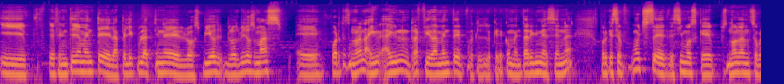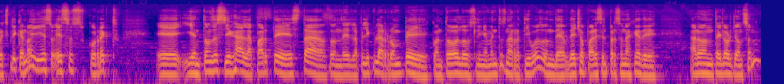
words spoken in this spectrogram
Y definitivamente la película tiene los bios, los bios más eh, fuertes de Nolan. Hay, hay un, rápidamente, porque lo quería comentar, hay una escena, porque muchos eh, decimos que pues, Nolan sobreexplica, ¿no? Y eso, eso es correcto. Eh, y entonces llega a la parte esta donde la película rompe con todos los lineamientos narrativos, donde de hecho aparece el personaje de Aaron Taylor Johnson.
